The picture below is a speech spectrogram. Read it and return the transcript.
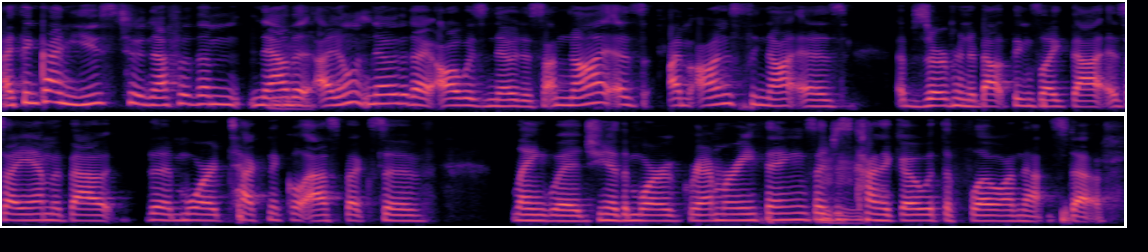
I think I'm used to enough of them now mm. that I don't know that I always notice. I'm not as, I'm honestly not as observant about things like that as I am about the more technical aspects of language, you know, the more grammary things. I mm-hmm. just kind of go with the flow on that stuff.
